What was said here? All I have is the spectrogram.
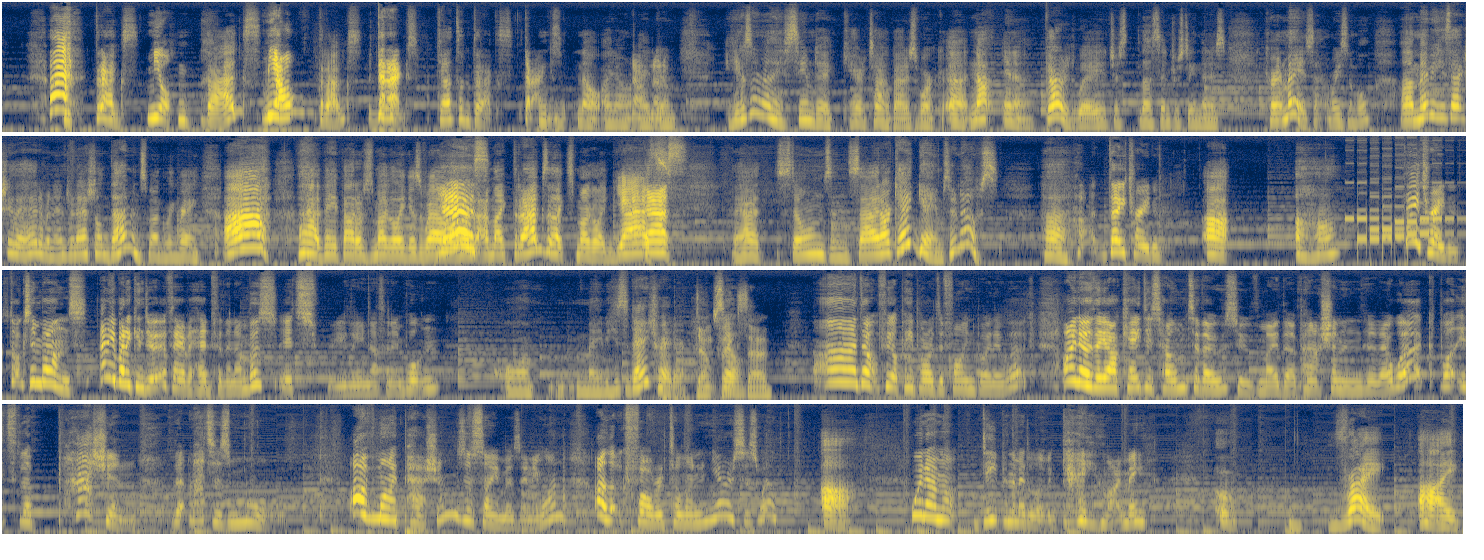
Ah! Drugs. Meal. Drugs? Meow. Drugs. Drugs. Got some drugs. Drugs. N- No, I don't. No, I no, no. don't. He doesn't really seem to care to talk about his work. Uh, not in a guarded way, just less interesting than his current maze. Reasonable. Uh, maybe he's actually the head of an international diamond smuggling ring. Ah! ah they thought of smuggling as well. Yes! I'm like, drugs are like smuggling. Yes! Yes. They had stones inside arcade games. Who knows? Uh, Uh, Day trading. uh, uh-huh. Day trading. Stocks and bonds. Anybody can do it if they have a head for the numbers. It's really nothing important. Or maybe he's a day trader. Don't think so. I don't feel people are defined by their work. I know the arcade is home to those who've made their passion into their work, but it's the passion that matters more. I've my passions, the same as anyone. I look forward to learning yours as well. Ah, When I'm not deep in the middle of a game, I mean. right. I,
